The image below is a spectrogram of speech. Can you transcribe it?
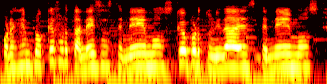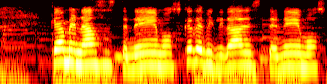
por ejemplo, qué fortalezas tenemos, qué oportunidades tenemos, qué amenazas tenemos, qué debilidades tenemos.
